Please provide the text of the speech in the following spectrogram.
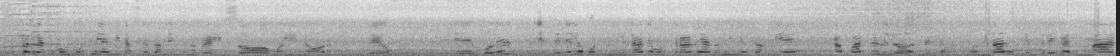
Nosotros agradecemos mucho la invitación también que nos realizó Molinor, creo, eh, poder eh, tener la oportunidad de mostrarle a los niños también, aparte de, las bondades que entrega el mar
